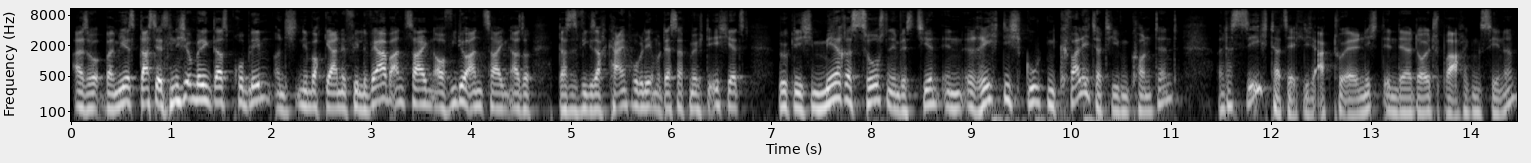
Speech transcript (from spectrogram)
Also bei mir ist das jetzt nicht unbedingt das Problem und ich nehme auch gerne viele Werbeanzeigen, auch Videoanzeigen. Also das ist wie gesagt kein Problem und deshalb möchte ich jetzt wirklich mehr Ressourcen investieren in richtig guten qualitativen Content, weil das sehe ich tatsächlich aktuell nicht in der deutschsprachigen Szene.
